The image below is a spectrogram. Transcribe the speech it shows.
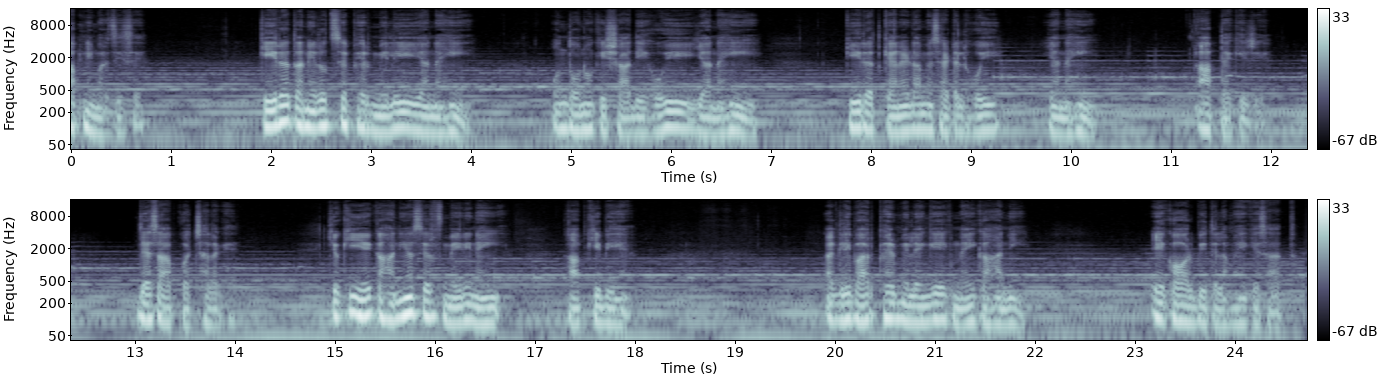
अपनी मर्ज़ी से। कीरत अनिरुद्ध से फिर मिली या नहीं? उन दोनों की शादी हुई या नहीं? कीरत कनाडा में सेटल हुई या नहीं? आप तय कीजिए। जैसा आपको अच्छा लगे। क्योंकि ये कहानियाँ सिर्फ़ मेरी नहीं, आपकी भी हैं। अगली बार फिर मिलेंगे एक नई कहानी, एक और बीते लम्हे के साथ।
